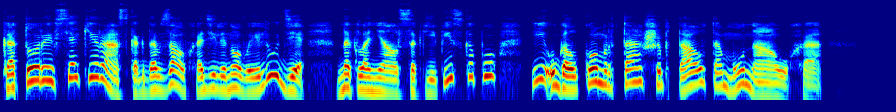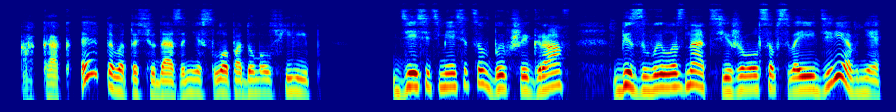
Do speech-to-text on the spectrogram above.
который всякий раз, когда в зал входили новые люди, наклонялся к епископу и уголком рта шептал тому на ухо. «А как этого-то сюда занесло?» — подумал Филипп. Десять месяцев бывший граф безвылазно отсиживался в своей деревне,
